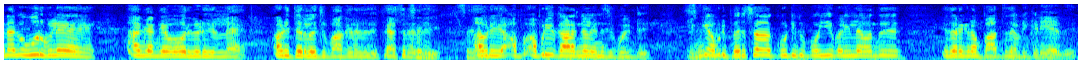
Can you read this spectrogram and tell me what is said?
நாங்கள் ஊருக்குள்ளே அங்கங்கே ஒவ்வொரு வீடுகளில் அப்படி தெருவில் வச்சு பார்க்கறது பேசுறது. அப்படி அப்- அப்படியே காலங்கள் நினைச்சு போயிட்டு. எங்கேயும் அப்படி பெருசாக கூட்டிட்டு போய் வெளியில் வந்து இது வரைக்கும் நான் பார்த்தது அப்படி கிடையாது.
